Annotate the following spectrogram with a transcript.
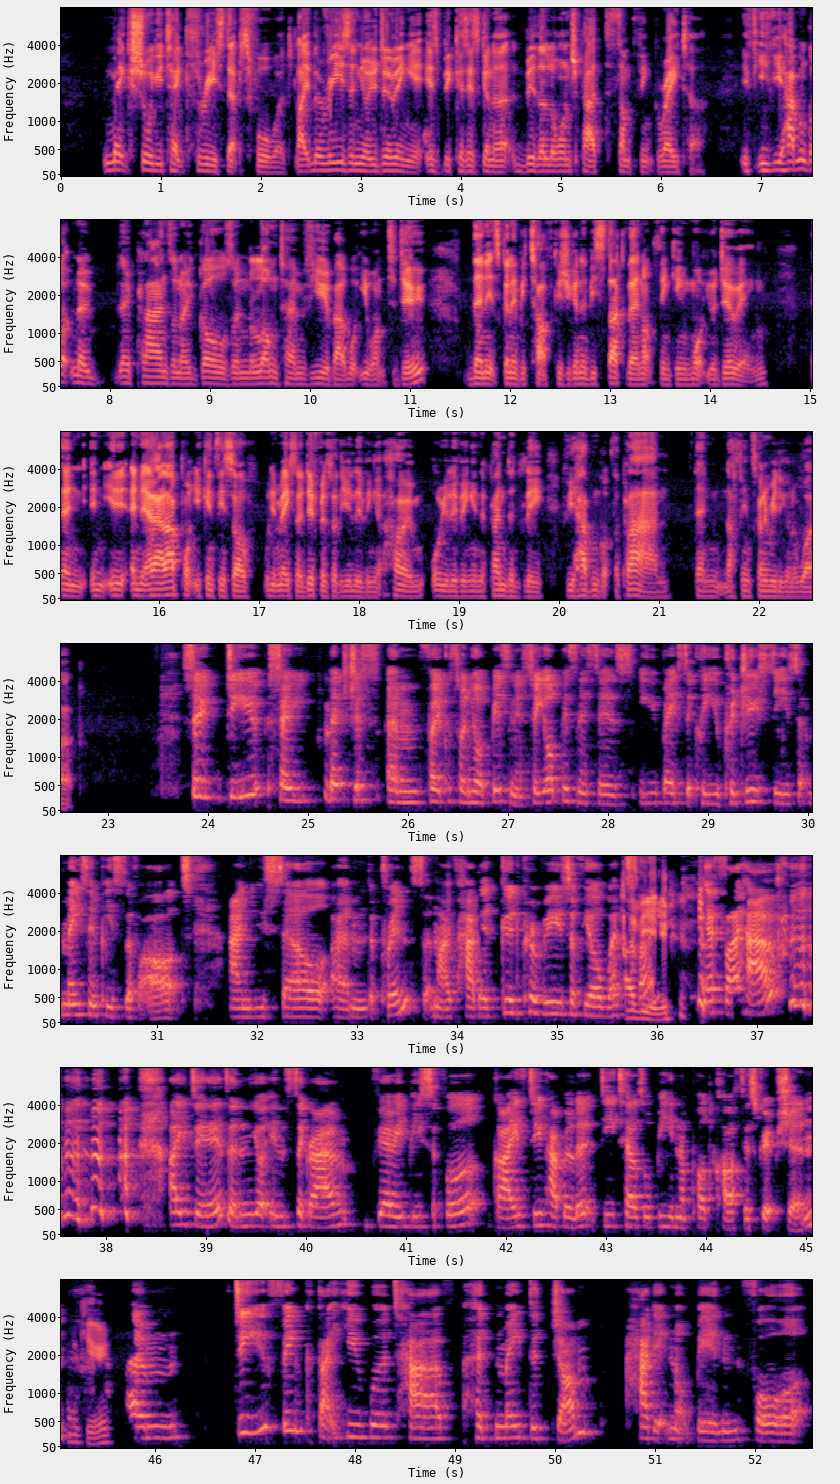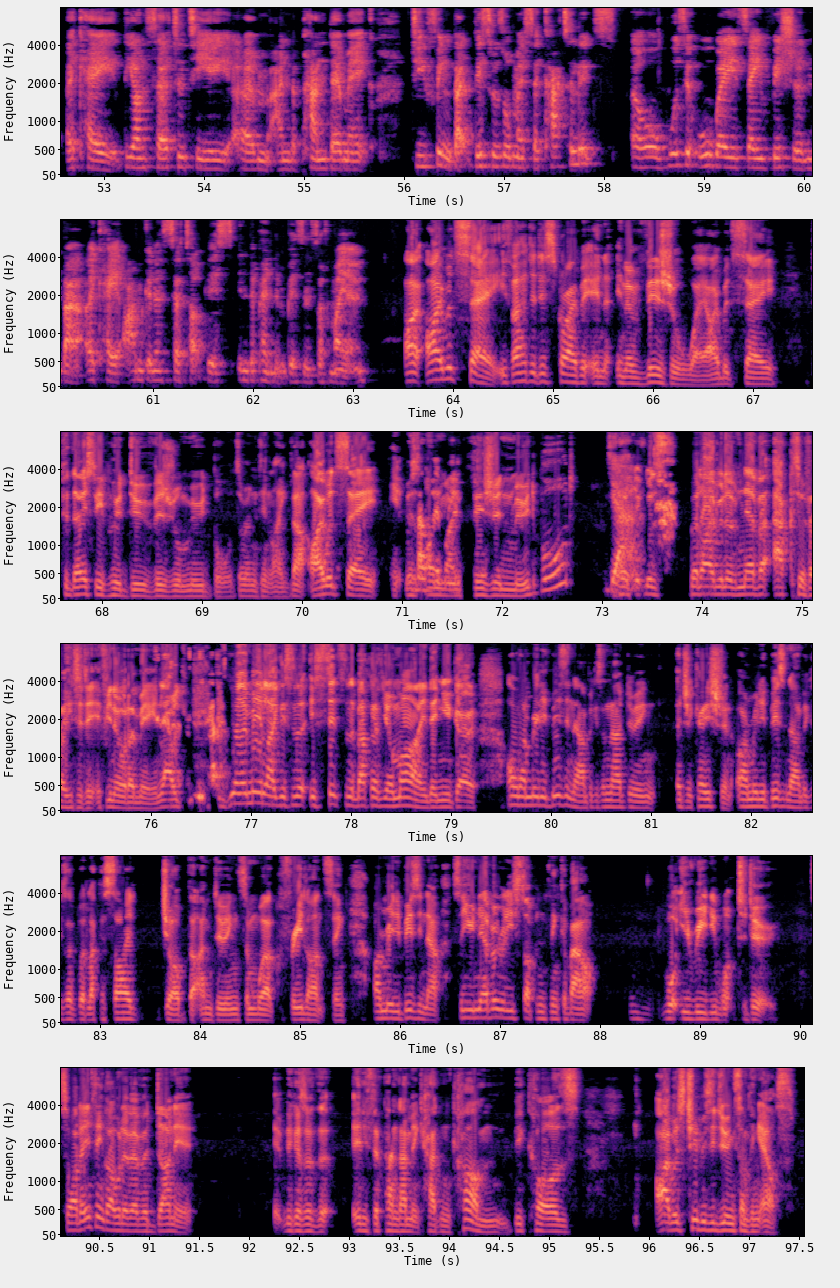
make sure you take three steps forward. Like the reason you're doing it is because it's going to be the launch pad to something greater. If, if you haven't got no no plans or no goals and a long term view about what you want to do, then it's going to be tough because you're going to be stuck there not thinking what you're doing. And, and, and at that point, you can think to yourself, well, it makes no difference whether you're living at home or you're living independently. If you haven't got the plan, then nothing's going to really going to work. So do you so let's just um, focus on your business. So your business is you basically you produce these amazing pieces of art and you sell um, the prints and I've had a good peruse of your website. Have you? yes, I have. I did and your Instagram very beautiful. Guys, do have a look. Details will be in the podcast description. Thank you. Um do you think that you would have had made the jump had it not been for okay the uncertainty um, and the pandemic do you think that this was almost a catalyst? Or was it always a vision that okay i'm going to set up this independent business of my own? I, I would say if i had to describe it in, in a visual way i would say for those people who do visual mood boards or anything like that i would say it was Love on it. my vision mood board yeah. But it was, but I would have never activated it, if you know what I mean. Like, you know what I mean? Like, it sits in the back of your mind, and you go, "Oh, I'm really busy now because I'm now doing education. Oh, I'm really busy now because I've got like a side job that I'm doing some work freelancing. I'm really busy now." So you never really stop and think about what you really want to do. So I don't think I would have ever done it eh, because of the if the pandemic hadn't come because I was too busy doing something else.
